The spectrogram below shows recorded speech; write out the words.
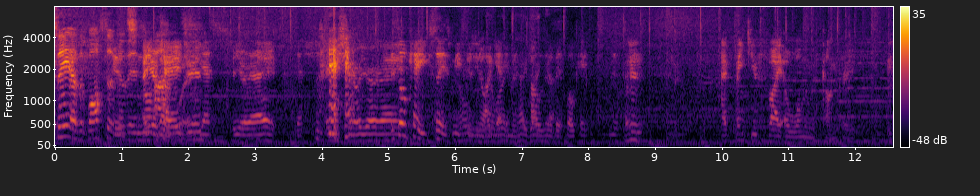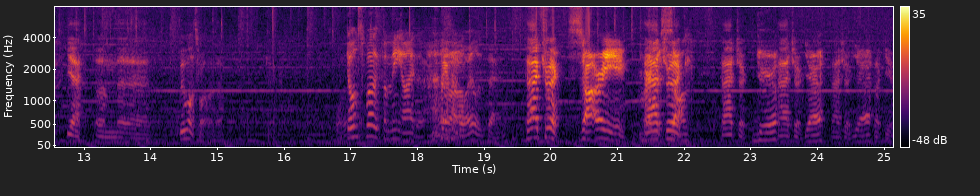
see it at the bottom of It's his not Are you okay, Adrian? Yes. Are you alright? Yes. Are you sure you're alright? It's okay, you can say it's me because you know I Oh, get him right, and right, tell him a right. bit, but okay. I think you fight a woman with concrete. Yeah. Um. Uh, we won't spoil it though. Don't spoil it for me either. Well. Oil is. Patrick. Sorry, Patrick. Patrick. Yeah. Patrick. Yeah. Patrick. Yeah. Fuck you.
